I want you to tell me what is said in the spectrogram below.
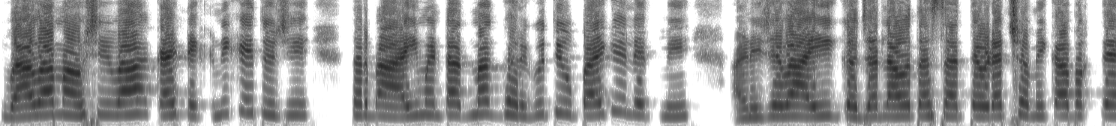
वा वा मावशी वा काय टेक्निक आहे तुझी? तर बा- आई म्हणतात मग घरगुती उपाय केलेत मी. आणि जेव्हा आई गजर लावत असतात तेवढ्यात शमिका बघते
